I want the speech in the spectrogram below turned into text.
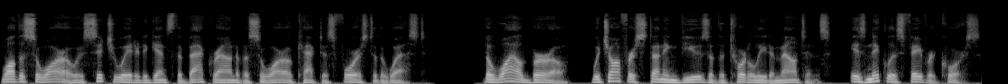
while the saguaro is situated against the background of a saguaro cactus forest to the west. The Wild Burro, which offers stunning views of the Tortolita Mountains, is Nicklaus' favorite course.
